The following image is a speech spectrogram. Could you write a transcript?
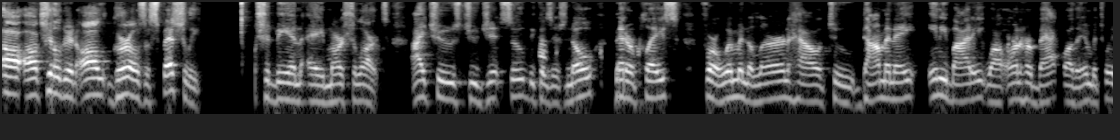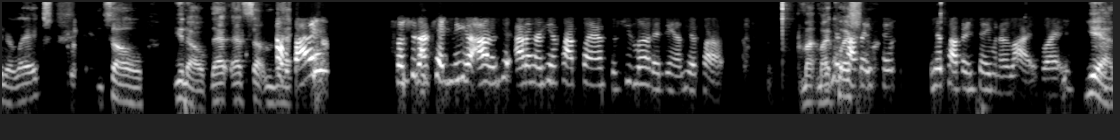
all, all children, all girls especially, should be in a martial arts. I choose jujitsu because there's no better place for a woman to learn how to dominate anybody while on her back while they're in between her legs. And so, you know, that that's something that so should I take Nia out of out of her hip hop class? Cause she love that damn hip hop. My my question. Hip hop ain't saving her life, right? Yeah,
